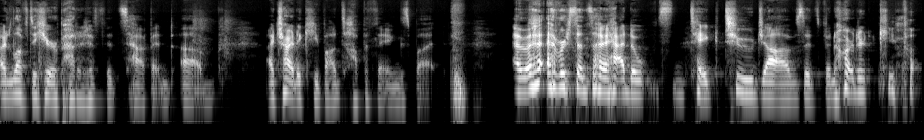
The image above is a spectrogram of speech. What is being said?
I'd love to hear about it if it's happened. Um, I try to keep on top of things, but ever, ever since I had to take two jobs, it's been harder to keep up.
